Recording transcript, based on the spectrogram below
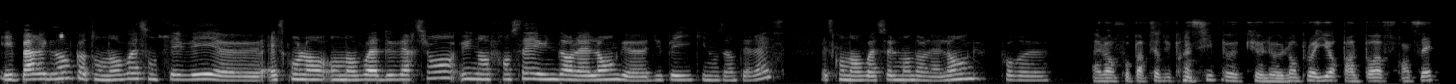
Et par exemple, quand on envoie son CV, est-ce qu'on on envoie deux versions, une en français et une dans la langue du pays qui nous intéresse? Est-ce qu'on envoie seulement dans la langue pour alors, il faut partir du principe que l'employeur ne parle pas français.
